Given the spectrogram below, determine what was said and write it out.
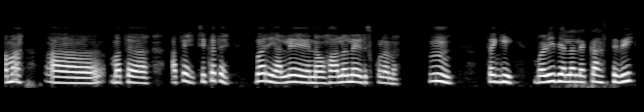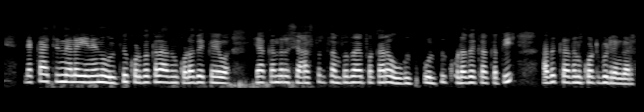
ಅಮ್ಮ ಮತ್ತೆ, ಅತ್ತೆ, ಚಿಕ್ಕತ್ತೆ, ಬರ್ರಿ, ಅಲ್ಲೇ ನಾವು ಹಾಲಲ್ಲೇ ಇಡಿಸ್ಕೊಳ್ಳೋಣ ಹ್ಞೂ ತಂಗಿ ಬಳಿದೆಲ್ಲ ಲೆಕ್ಕ ಹಚ್ತೀವಿ. ಲೆಕ್ಕ ಹಚ್ಚಿದ ಮೇಲೆ ಏನೇನು ಉಲ್ಪಿ ಕೊಡ್ಬೇಕಲ್ಲ, ಅದನ್ನು ಕೊಡಬೇಕಾಯ್ವ ಯಾಕಂದ್ರೆ ಶಾಸ್ತ್ರ ಸಂಪ್ರದಾಯ ಪ್ರಕಾರ ಉಲ್- ಉಲ್ಪಿ ಕೊಡಬೇಕಾಕತಿ. ಅದಕ್ಕೆ ಅದನ್ನು ಕೊಟ್ಬಿಡ್ರಿ ಹಂಗಾರೆ.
